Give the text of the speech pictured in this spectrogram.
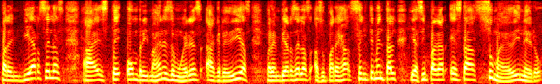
para enviárselas a este hombre, imágenes de mujeres agredidas para enviárselas a su pareja sentimental y así pagar esta suma de dinero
